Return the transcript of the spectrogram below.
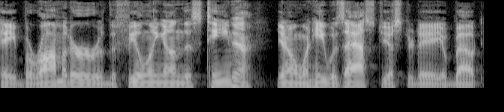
a barometer of the feeling on this team, Yeah. You know, when he was asked yesterday about,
